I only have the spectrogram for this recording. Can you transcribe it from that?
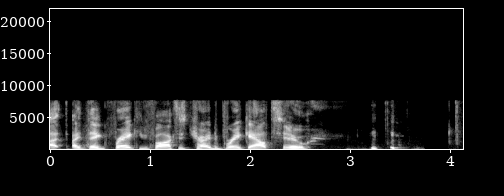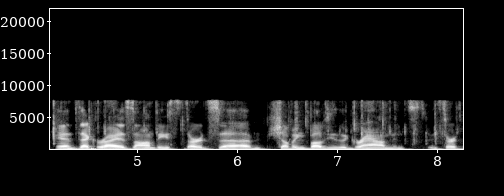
I, I think Frankie Fox is trying to break out too. and Zechariah Zombie starts uh, shoving Bubsy to the ground and, and starts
